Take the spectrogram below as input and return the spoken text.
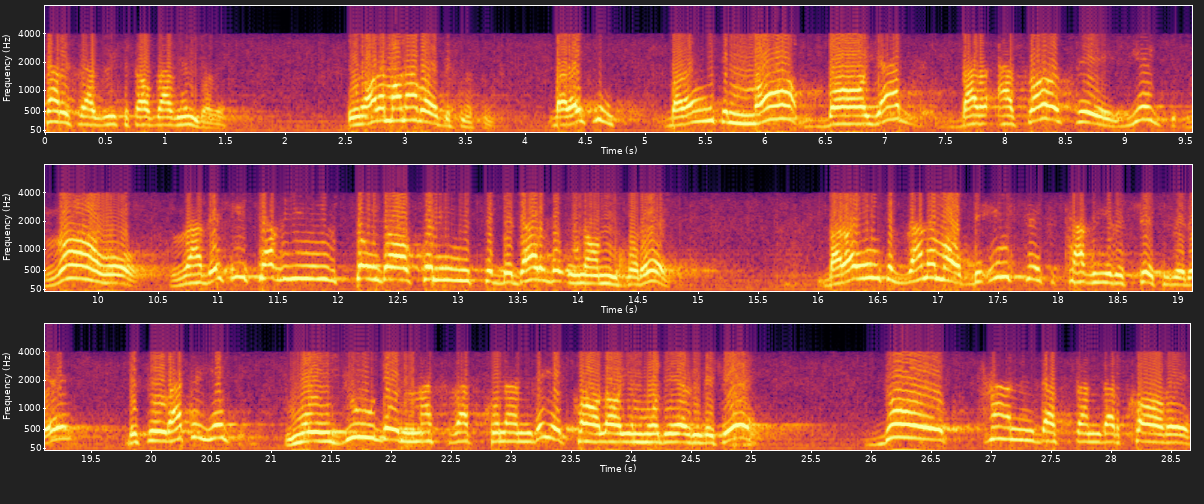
سرش از روی کتاب بر نمیداره. اینا رو ما نباید بشناسیم برای چی؟ برای اینکه ما باید بر اساس یک راه و روشی تغییر پیدا کنیم که به درد اونا می‌خوره برای اینکه زن ما به این شکل تغییر شکل بده به صورت یک موجود مصرف کننده کالای مدرن بشه دو تن دستن در کار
